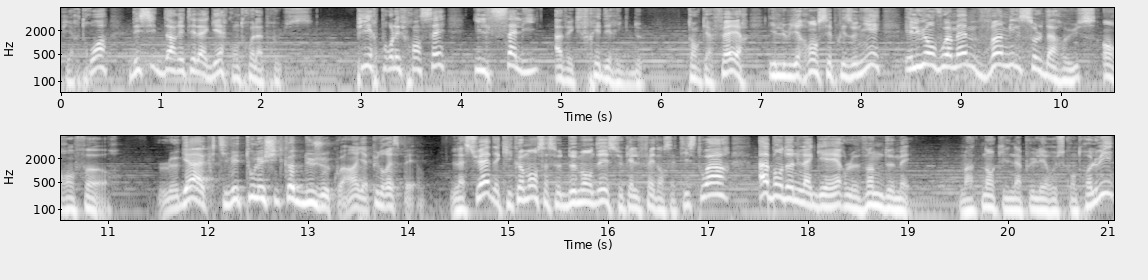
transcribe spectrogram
Pierre III décide d'arrêter la guerre contre la Prusse. Pire pour les Français, il s'allie avec Frédéric II. Tant qu'à faire, il lui rend ses prisonniers et lui envoie même 20 000 soldats russes en renfort. Le gars a activé tous les cheat-codes du jeu, quoi, il hein, n'y a plus de respect. La Suède, qui commence à se demander ce qu'elle fait dans cette histoire, abandonne la guerre le 22 mai. Maintenant qu'il n'a plus les Russes contre lui,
